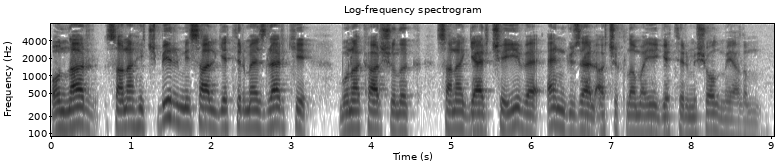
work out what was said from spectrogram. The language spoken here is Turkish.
Onlar sana hiçbir misal getirmezler ki buna karşılık sana gerçeği ve en güzel açıklamayı getirmiş olmayalım.''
